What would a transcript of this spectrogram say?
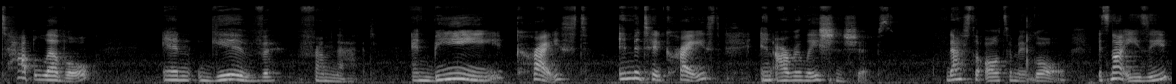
top level and give from that and be Christ, imitate Christ in our relationships. That's the ultimate goal. It's not easy.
